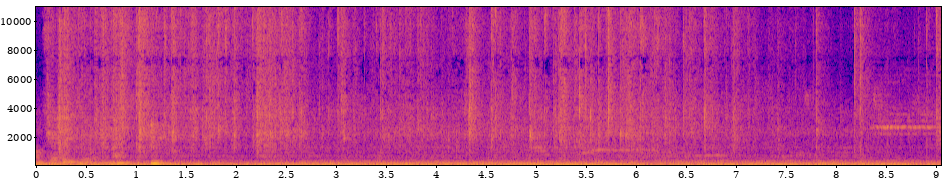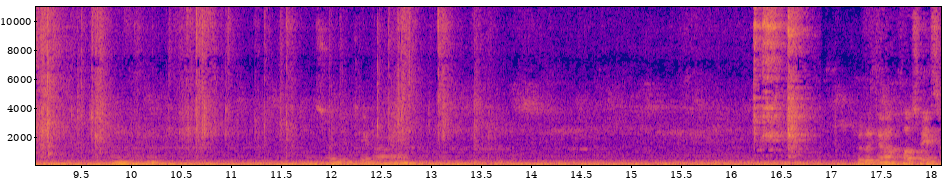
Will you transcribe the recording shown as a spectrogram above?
ခေါ်ဆက်လေးပြောနော်อืมဆက်လေးပြောပါမယ် ဆိုတော့ကျွန်တော်ခေါ်ဆွဲစ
